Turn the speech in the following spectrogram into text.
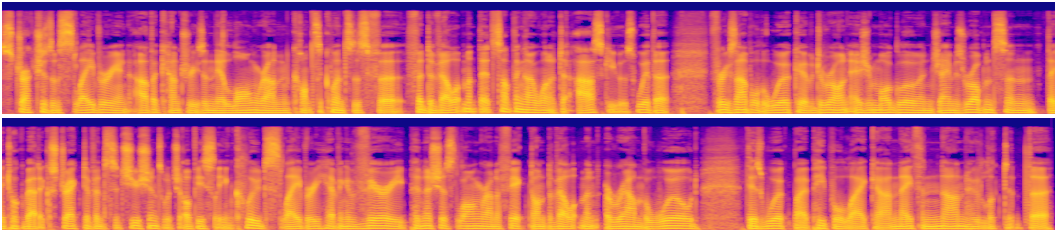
structures of slavery in other countries and their long run consequences for, for development. That's something I wanted to ask you is whether, for example, the work of Daron Acemoglu and James Robinson, they talk about extractive institutions, which obviously includes slavery, having a very pernicious long run effect on development around the world. There's work by people like uh, Nathan Nunn, who looked at the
